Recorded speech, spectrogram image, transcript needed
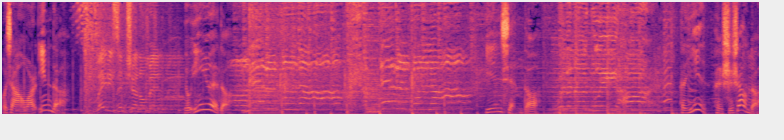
我想玩阴的，Ladies and gentlemen，有音乐的，阴险的，很硬很时尚的，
